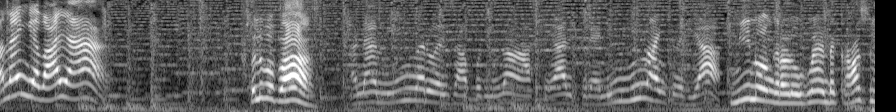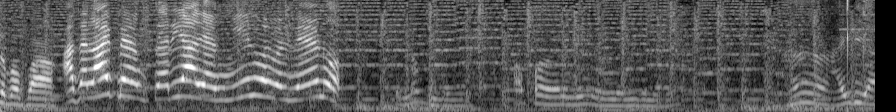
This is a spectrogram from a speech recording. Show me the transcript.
அண்ணா இங்க வாயா. சொல்லு பாப்பா. அண்ணா மீன் வறுவல் சாப்பிடணும்னு ஆசையா இருக்கிறேன். நீ மீன் வாங்கிட்டு வரியா? மீன் வாங்குற அளவுக்குலாம் என்கிட்ட காசு இல்லை பாப்பா. அதெல்லாம் இப்ப எனக்கு தெரியாது. எனக்கு மீன் வறுவல் வேணும். என்ன பண்றது? அப்பா வேற மீன் சொல்லுது ஐடியா.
